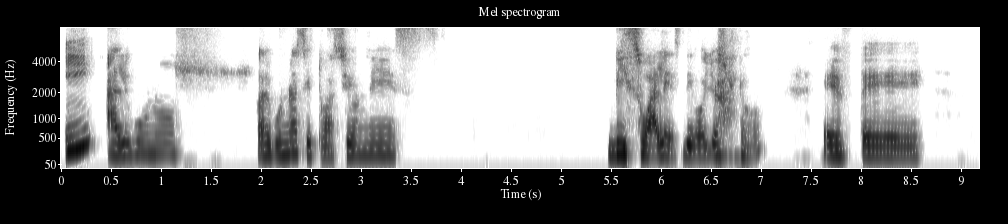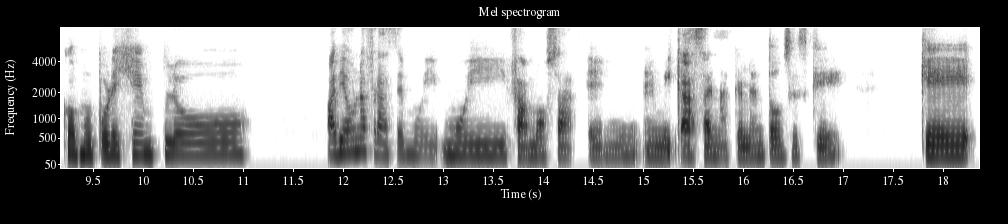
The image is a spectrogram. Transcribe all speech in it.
y algunos, algunas situaciones visuales, digo yo, ¿no? Este, como por ejemplo, había una frase muy, muy famosa en, mi casa en aquel entonces que, que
